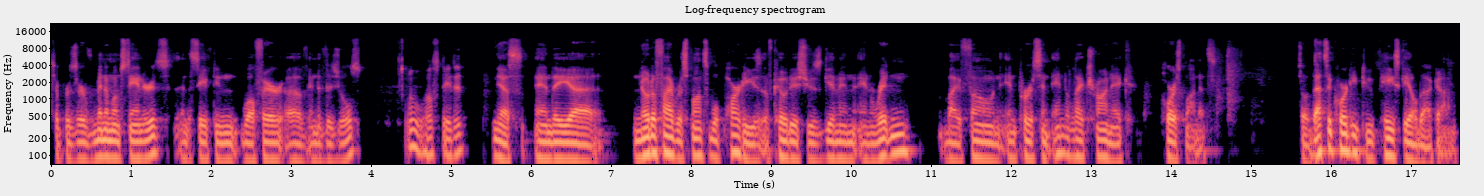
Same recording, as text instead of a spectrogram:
to preserve minimum standards and the safety and welfare of individuals. Oh, well stated. Yes, and they uh, notify responsible parties of code issues given and written by phone, in person, and electronic correspondence. So that's according to payscale.com.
